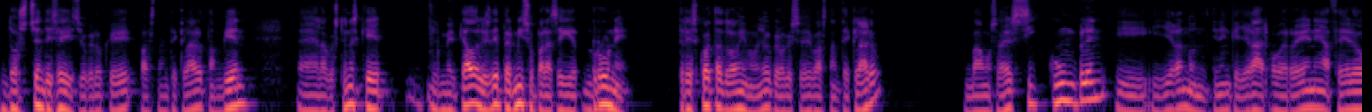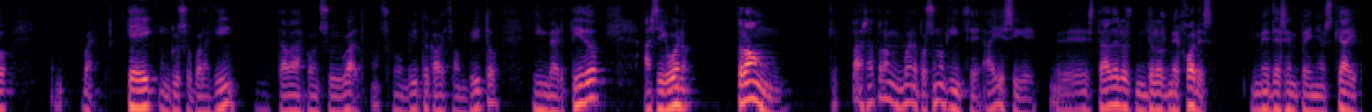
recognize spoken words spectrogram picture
286, yo creo que bastante claro también. Eh, la cuestión es que el mercado les dé permiso para seguir. Rune, tres cuartas de lo mismo, yo creo que se ve bastante claro. Vamos a ver si cumplen y, llegan donde tienen que llegar. ORN, acero, bueno, pues Cake, incluso por aquí, estaba con su igual, con su hombrito, cabeza hombrito, invertido. Así que bueno, Tron, ¿Qué pasa, Tron? Bueno, pues 1.15, ahí sigue. Eh, está de los, de los mejores desempeños que hay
